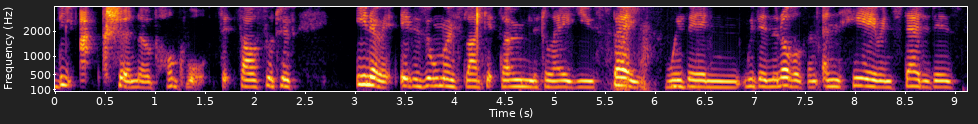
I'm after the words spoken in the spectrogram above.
the action of Hogwarts. It's our sort of you know, it, it is almost like its own little AU space mm. within within the novels, and, and here instead it is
